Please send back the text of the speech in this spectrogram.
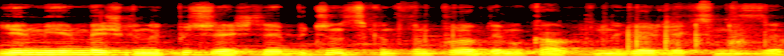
20-25 günlük bir süreçte bütün sıkıntının problemin kalktığını göreceksinizdir.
